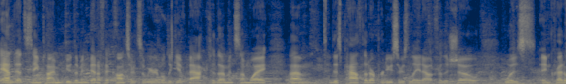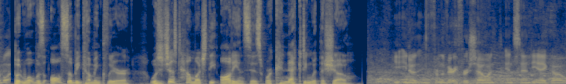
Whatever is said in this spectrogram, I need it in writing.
and at the same time do them in benefit concerts so we were able to give back to them in some way. Um, this path that our producers laid out for the show was incredible. But what was also becoming clearer was just how much the audiences were connecting with the show. you, you know, from the very first show in, in San Diego,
